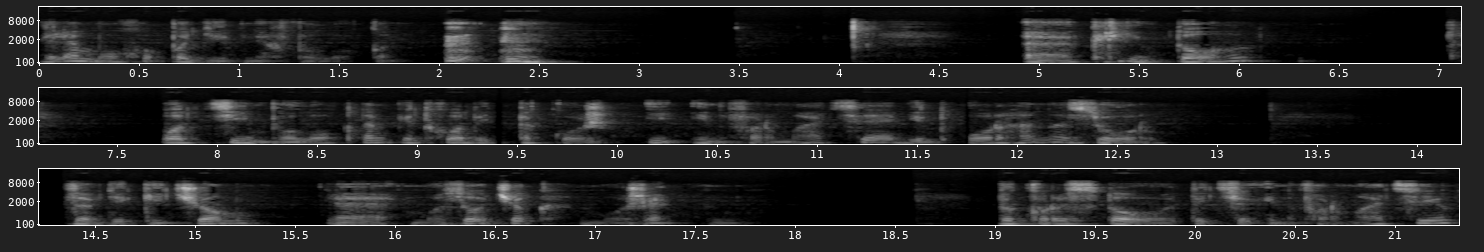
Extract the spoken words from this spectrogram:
для мохоподібних волокон. Е, крім того, по цим волокнам підходить також і інформація від органа зору, завдяки чому е, мозочок може використовувати цю інформацію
